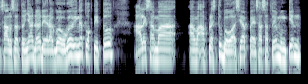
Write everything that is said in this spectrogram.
salah satunya adalah daerah gue gue ingat waktu itu Alex sama sama Aples tuh bawa siapa ya salah satunya mungkin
